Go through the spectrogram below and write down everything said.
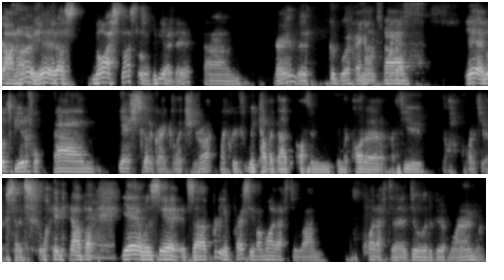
I know. Yeah, that's nice. Nice little video there. Um, Mariam, the good work. on um, yeah, it looks beautiful. Um, yeah, she's got a great collection, right? Like we've we covered that often in the pod a, a few, oh, quite a few episodes away now. But yeah, it was yeah, it's uh, pretty impressive. I might have to um, might have to do a little bit of my own one.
